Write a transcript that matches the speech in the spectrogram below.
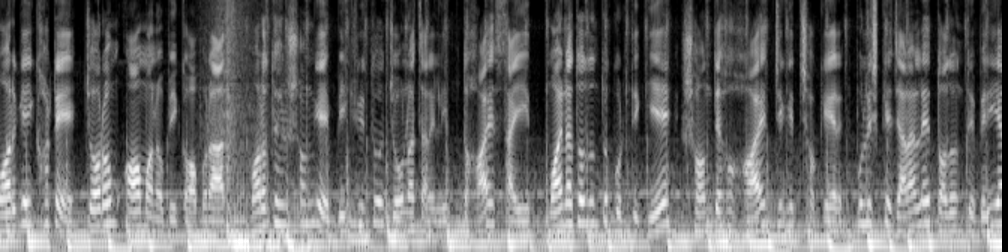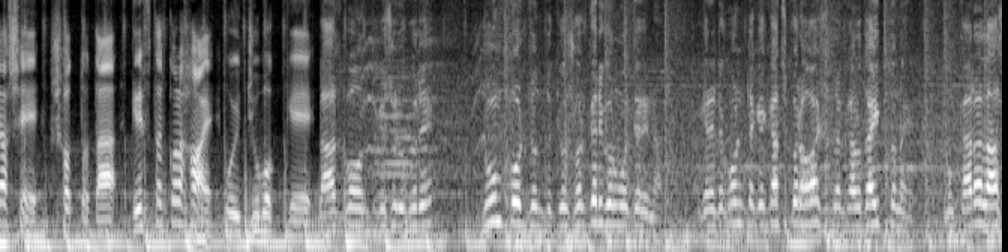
মর্গেই ঘটে চরম অমানবিক অপরাধ। মরদেহের সঙ্গে বিকৃত যৌনাচারে লিপ্ত হয় সাইদ ময়নাতদন্ত করতে গিয়ে সন্দেহ হয় চিকিৎসকের। পুলিশকে জানালে তদন্তে বেরিয়ে আসে সত্যতা। গ্রেফতার করা হয় ওই যুবককে। লাশ বহন থেকে শুরু করে রুম পর্যন্ত কেউ সরকারি কর্মচারী না। এখানে এটা কোনটাকে কাজ করা হয় সুতরাং কারও দায়িত্ব নাই এবং কারা লাশ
